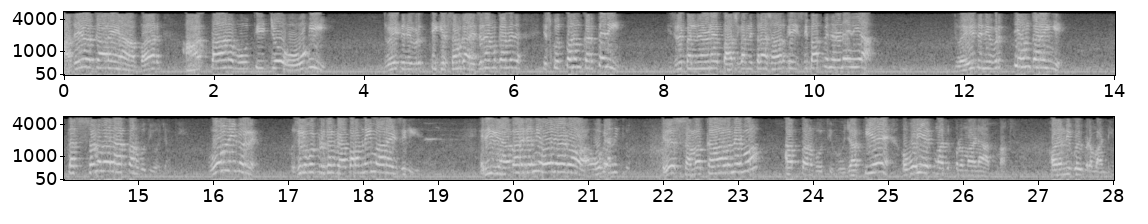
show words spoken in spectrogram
अदैव कार्य यहाँ पर आत्मानुभूति जो होगी, द्वैत निवृत्ति के समकार इसलिए हम करने इसको उत्पन्न हम करते नहीं। इसलिए पहले निर्णय पाँच का मित्रा शहर के इसी बात पे निर्णय लिया। द्वैत निवृत्ति हम करेंगे तत्समकाल आत्मानुभूति हो जाती है। वो हम नहीं कर रहे। उसके कोई पृथक व्यापार हम नहीं माना इसीलिए। यदि व्यापार जन्य हो जाएगा, वो भी क्यों समकाल में वो आत्मानुभूति हो जाती है, और वही एकमात्र प्रमाण है आत्मा की। और अन्य कोई प्रमाण नहीं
